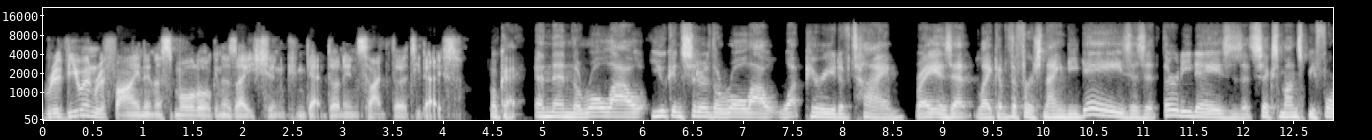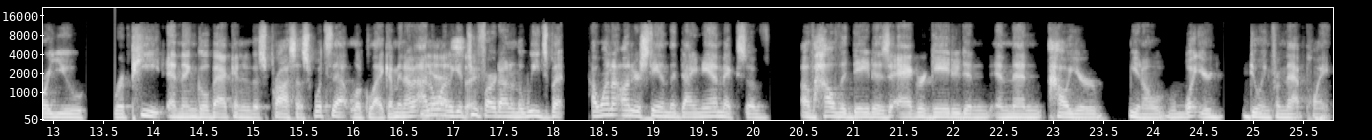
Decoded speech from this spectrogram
Review and refine in a small organization can get done inside 30 days. Okay. And then the rollout, you consider the rollout what period of time, right? Is that like of the first 90 days? Is it 30 days? Is it six months before you repeat and then go back into this process? What's that look like? I mean, I, I don't yeah, want to get so, too far down in the weeds, but I want to understand the dynamics of of how the data is aggregated and and then how you're, you know, what you're doing from that point.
